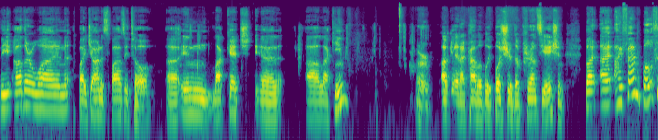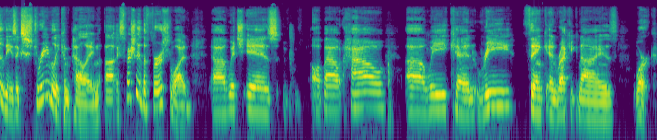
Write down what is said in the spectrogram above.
the other one by John Esposito uh, in Lakech uh, uh, Lakin. Or again, I probably butchered the pronunciation. But I, I found both of these extremely compelling, uh, especially the first one, uh, which is about how uh, we can rethink and recognize work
